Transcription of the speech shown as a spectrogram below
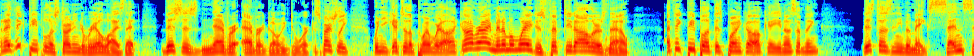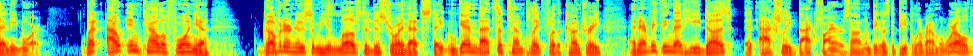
And I think people are starting to realize that this is never, ever going to work, especially when you get to the point where you're like, all right, minimum wage is $50 now. I think people at this point go, okay, you know something? This doesn't even make sense anymore. But out in California, Governor Newsom, he loves to destroy that state. And again, that's a template for the country. And everything that he does, it actually backfires on him because the people around the world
